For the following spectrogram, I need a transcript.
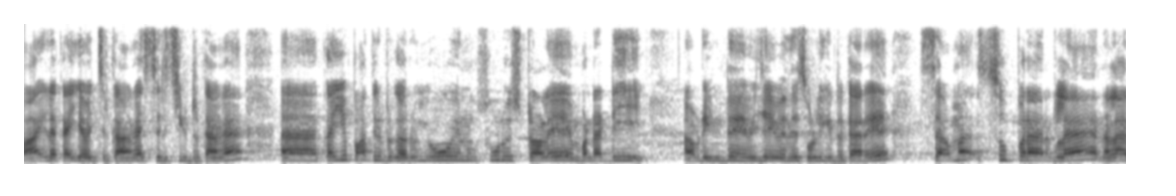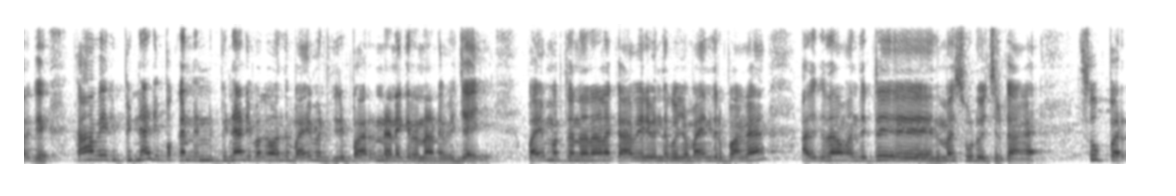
வாயில் கையை வச்சுருக்காங்க. சிரிச்சுக்கிட்டு இருக்காங்க. கையை பார்த்துக்கிட்டு இருக்காரு. ஐயோ எனக்கு சூடு வச்சுட்டாலே என் பண்டாட்டி அப்படின்ட்டு விஜய் வந்து சொல்லிக்கிட்டு இருக்காரு. செம சூப்பராக இருக்குல்ல. நல்லாயிருக்கு காவேரி பின்னாடி பக்கம் நின்று பின்னாடி பக்கம் வந்து பயமுறுத்திருப்பாருன்னு நினைக்கிறேன் நான் விஜய். பயமுறுத்தினதுனால காவேரி வந்து கொஞ்சம் பயந்துருப்பாங்க. அதுக்கு தான் வந்துட்டு இந்த மாதிரி சூடு வச்சுருக்காங்க. சூப்பர்.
